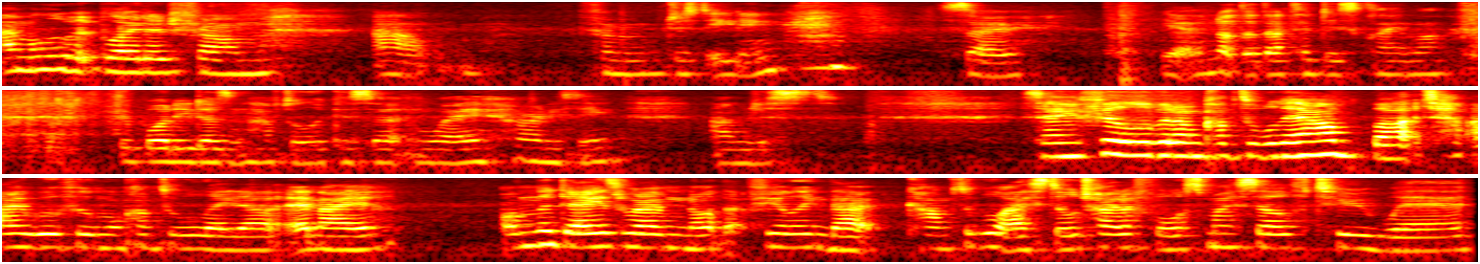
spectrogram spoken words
I'm a little bit bloated from, um, from just eating, so yeah, not that that's a disclaimer. Your body doesn't have to look a certain way or anything. I'm just so I feel a little bit uncomfortable now, but I will feel more comfortable later. And I, on the days where I'm not that feeling that comfortable, I still try to force myself to wear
